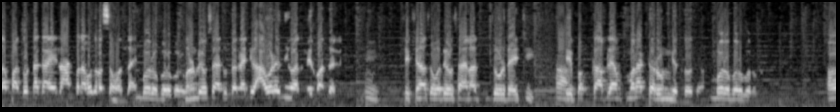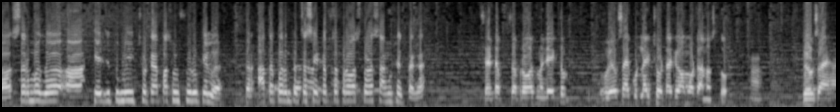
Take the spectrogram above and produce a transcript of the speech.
नफा तोटा काय लहानपणापासूनच समजला आहे. बरोबर बरोबर. म्हणून व्यवसायात उतरण्याची आवड निर्माण झाली. शिक्षणासोबत व्यवसायाला जोड द्यायची हा. पक्क आपल्या मनात ठरवून घेतलं होतं. बरोबर बरोबर. सर मग हे जे तुम्ही छोट्यापासून सुरू केलं तर आतापर्यंतचा सेटअपचा प्रवास थोडा सांगू शकता का? सेटअपचा प्रवास म्हणजे एकदम व्यवसाय कुठलाही छोटा किंवा मोठा नसतो. हा. व्यवसाय हा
